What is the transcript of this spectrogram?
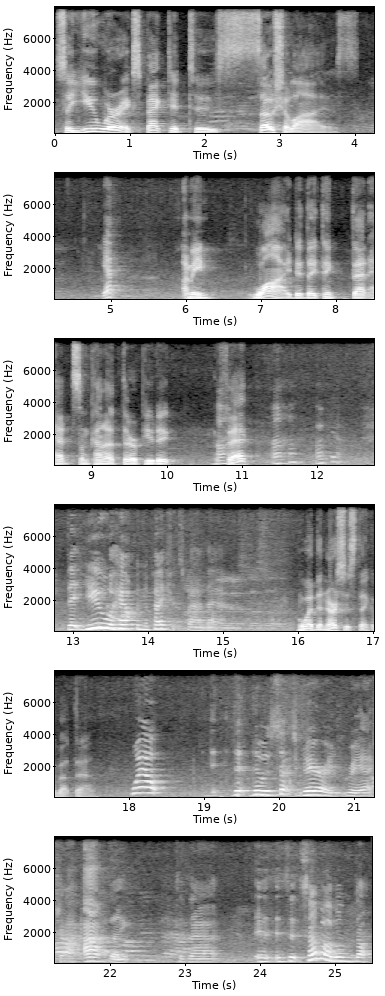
So you were expected to socialize. Yep. I mean, why? Did they think that had some kind of therapeutic effect? Uh-huh, oh, yeah. That you were helping the patients by that. What did the nurses think about that? Well, th- th- there was such varied reaction, I, I think, to that. Is, is that some of them thought,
